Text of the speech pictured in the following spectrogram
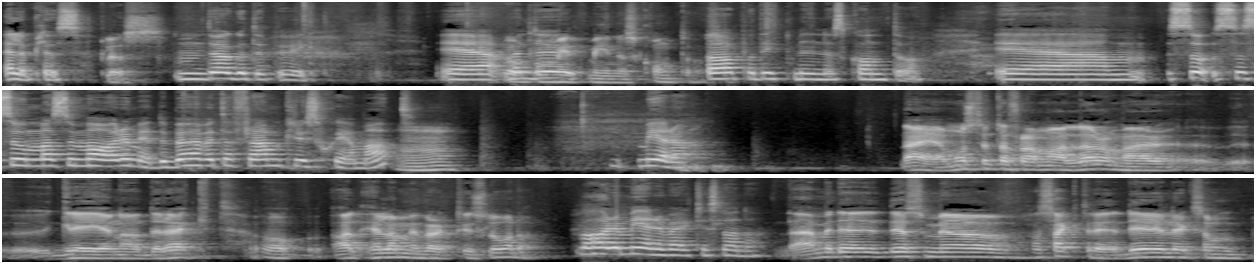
Eller plus. plus. Mm, du har gått upp i vikt. Eh, men på du, mitt minuskonto. också. Ja, på ditt minuskonto. Ehm, så, så summa summarum är, du behöver ta fram kryssschemat. Mm. Mera. Nej, jag måste ta fram alla de här eh, grejerna direkt. Och all, hela min verktygslåda. Vad har du mer i verktygslådan? Nej, men det, det som jag har sagt till dig, det är liksom...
